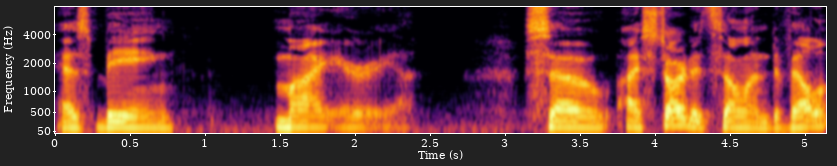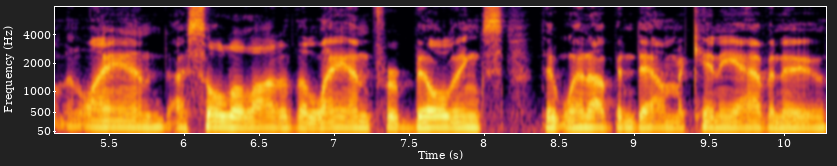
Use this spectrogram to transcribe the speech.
as being my area. So I started selling development land. I sold a lot of the land for buildings that went up and down McKinney Avenue.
